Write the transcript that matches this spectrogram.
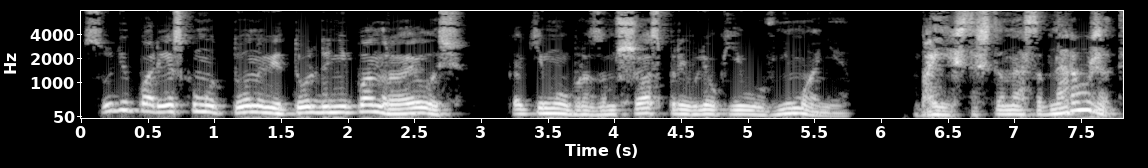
Судя по резкому тону, Витольду не понравилось, каким образом Шас привлек его внимание. «Боишься, что нас обнаружат?»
